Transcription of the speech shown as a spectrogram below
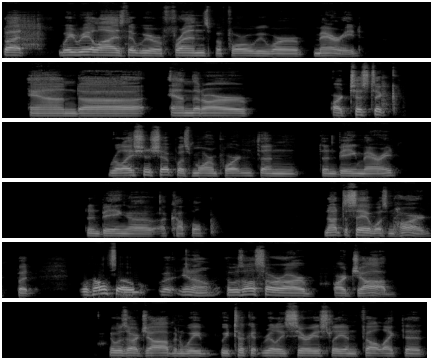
But we realized that we were friends before we were married, and uh, and that our artistic relationship was more important than than being married, than being a, a couple. Not to say it wasn't hard, but it was also, you know, it was also our our job. It was our job, and we we took it really seriously and felt like that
